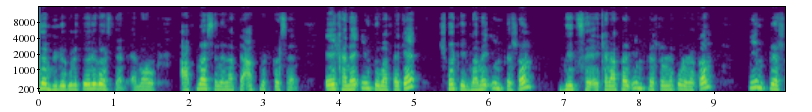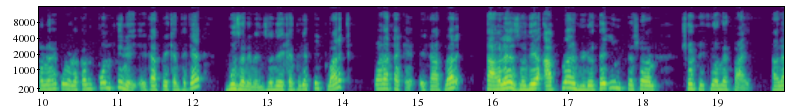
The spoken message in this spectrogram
যে ভিডিওগুলো তৈরি করছেন এবং আপনার চ্যানেল আপনি আপলোড করছেন, এইখানে ইউটিউব আপনাকে সঠিকভাবে ইমপ্রেশন দিচ্ছে। এখানে আপনার ইমপ্রেশনের কোনো রকম ইমপ্রেশনের কোনো রকম কমতি নেই। এটা আপনি এখান থেকে বুঝে নেবেন। যদি এখান থেকে টিক মার্ক করা থাকে, এটা আপনার, তাহলে যদি আপনার ভিডিওতে ইমপ্রেশন সঠিক নিয়মে পায় তাহলে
